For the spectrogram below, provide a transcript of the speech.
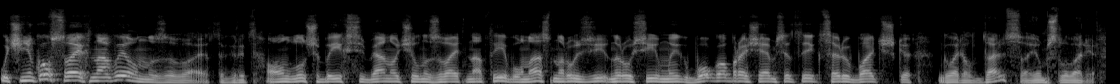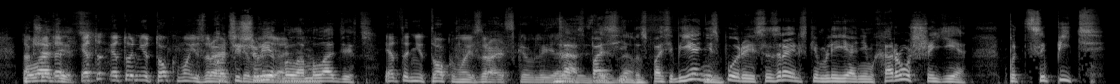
Учеников своих на «вы» он называет. И говорит, а он лучше бы их себя научил называть на «ты», ибо у нас на Руси, на Руси мы к Богу обращаемся, ты к царю-батюшке, говорил Даль в своем словаре. Так молодец. Это, это, это не только мой израильское Хоть и швед влияние. была, молодец. Это не только мой израильское влияние. Да, здесь, спасибо, да. спасибо. Я не mm. спорю, с израильским влиянием хорошее подцепить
